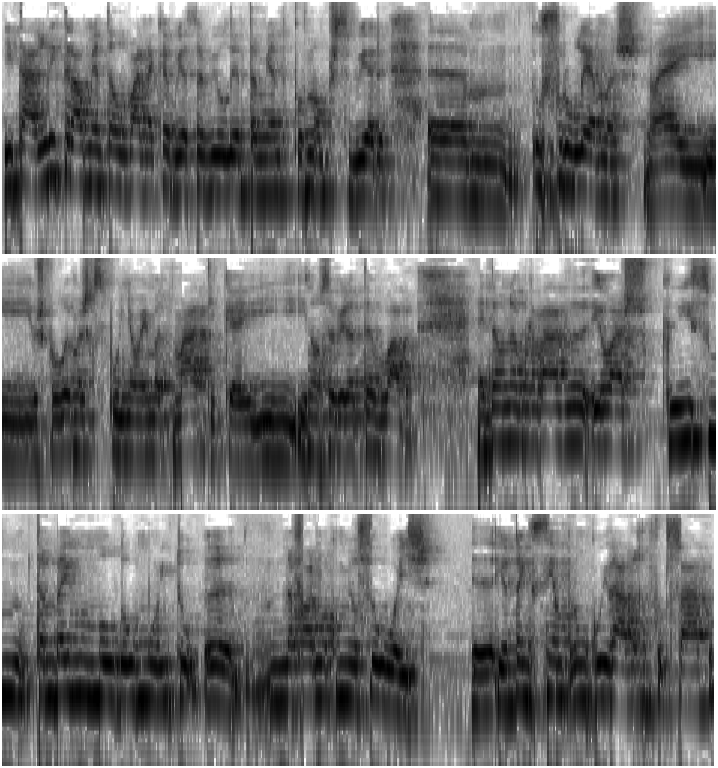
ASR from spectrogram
e estar literalmente a levar na cabeça violentamente por não perceber um, os problemas, não é? E, e, os problemas que se punham em matemática e, e não saber a tabulada. Então, na verdade, eu acho que isso também me moldou muito uh, na forma como eu sou hoje. Uh, eu tenho sempre um cuidado reforçado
